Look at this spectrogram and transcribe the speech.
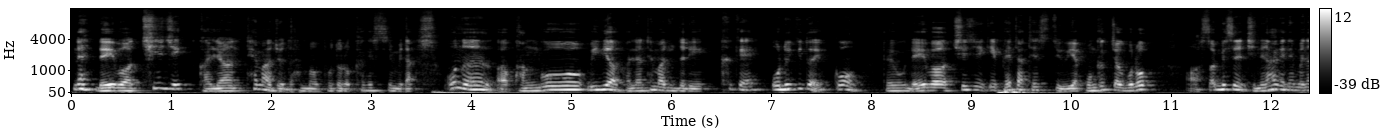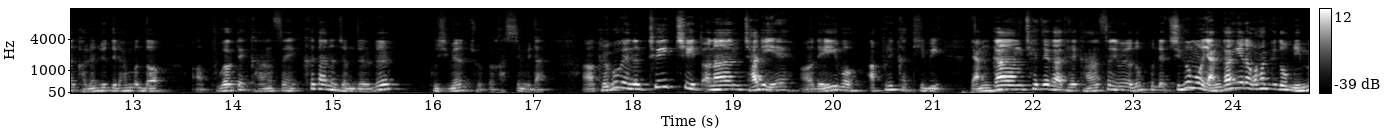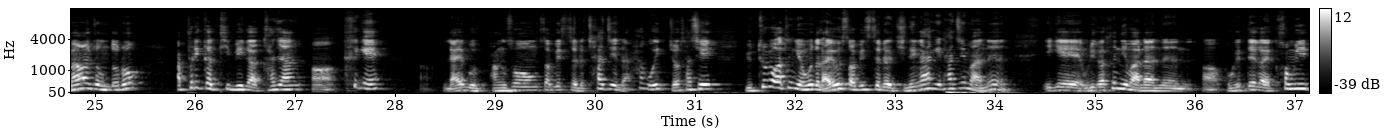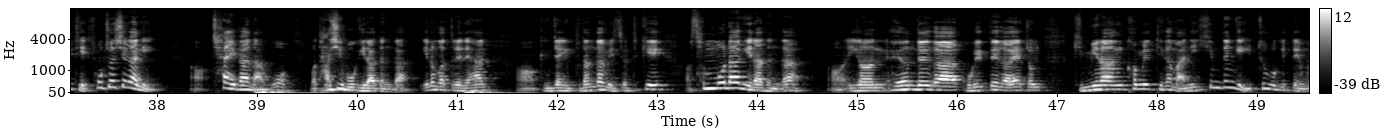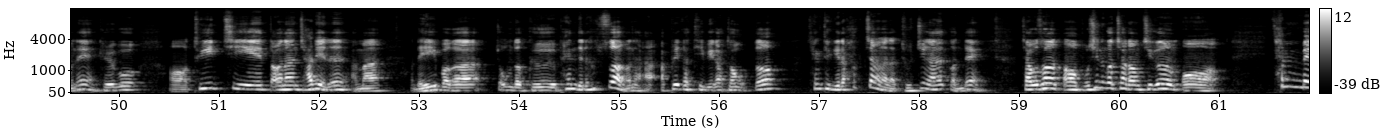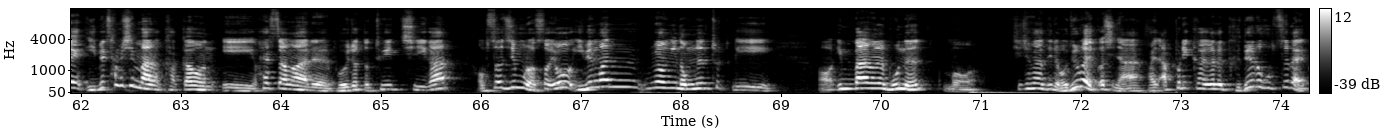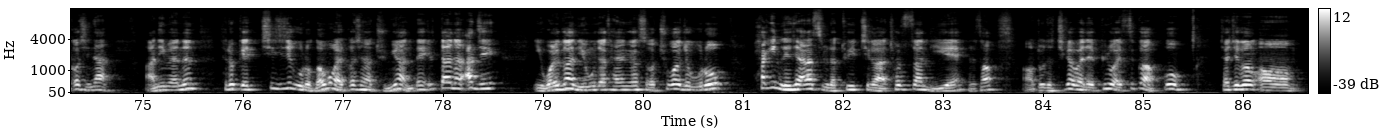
네, 네이버 취직 관련 테마주들 한번 보도록 하겠습니다. 오늘 어, 광고 미디어 관련 테마주들이 크게 오르기도 했고 결국 네이버 취직이 베타 테스트 위에 본격적으로 어, 서비스를 진행하게 되면 관련주들이 한 번더 어, 부각될 가능성이 크다는 점들을 보시면 좋을 것 같습니다. 어, 결국에는 트위치 떠난 자리에 어, 네이버, 아프리카 TV 양강 체제가 될 가능성이 매우 높은데 지금은 양강이라고 하기도 민망할 정도로 아프리카 TV가 가장 어, 크게 어, 라이브 방송 서비스를 차지를 하고 있죠. 사실 유튜브 같은 경우도 라이브 서비스를 진행하긴 하지만은 이게 우리가 흔히 말하는 어, 고객들과의 커뮤니티 송출 시간이 어, 차이가 나고 뭐 다시 보기라든가 이런 것들에 대한 어, 굉장히 부담감이 있어요. 특히 어, 선문학이라든가 어, 이건 회원들과 고객들과의 좀 긴밀한 커뮤니티가 많이 힘든 게 유튜브이기 때문에 결국 어, 트위치에 떠난 자리를 아마 네이버가 조금 더 그 팬들을 흡수하거나 아- 아프리카 TV가 더욱더 생태계를 확장하거나 둘 중에 하나일 건데 자 우선 어, 보시는 것처럼 지금 어, 300, 230만 가까운 이 활성화를 보여줬던 트위치가 없어짐으로써 요 200만 명이 넘는 투, 이 어, 인방을 보는 뭐 시청자들이 어디로 갈 것이냐 과연 아프리카를 그대로 흡수를 할 것이냐 아니면은 새롭게 취직으로 넘어갈 것이냐 중요한데 일단은 아직 이 월간 이용자 사용자 수가 추가적으로 확인되지 않았습니다. 트위치가 철수한 뒤에. 그래서 어, 좀더 지켜봐야 될 필요가 있을 것 같고 자 지금 어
